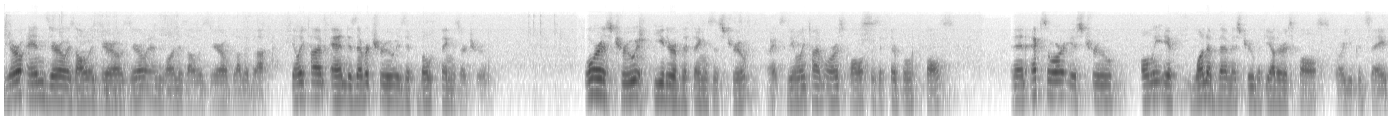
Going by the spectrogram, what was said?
0 and 0 is always 0. 0 and 1 is always 0, blah, blah, blah. The only time AND is ever true is if both things are true. OR is true if either of the things is true, right? So the only time OR is false is if they're both false. And then XOR is true only if one of them is true but the other is false. Or you could say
